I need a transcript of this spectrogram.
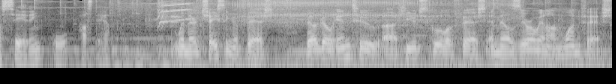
plassering og hastighet. When they're chasing a fish, they'll go into a huge school of fish and they'll zero in on one fish.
